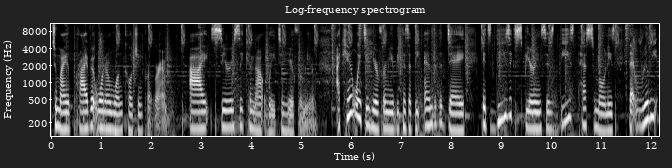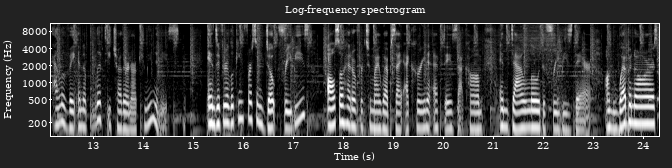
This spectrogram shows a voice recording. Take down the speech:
to my private one on one coaching program. I seriously cannot wait to hear from you. I can't wait to hear from you because at the end of the day, it's these experiences, these testimonies that really elevate and uplift each other in our communities. And if you're looking for some dope freebies, also head over to my website at karinafdaves.com and download the freebies there on webinars,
